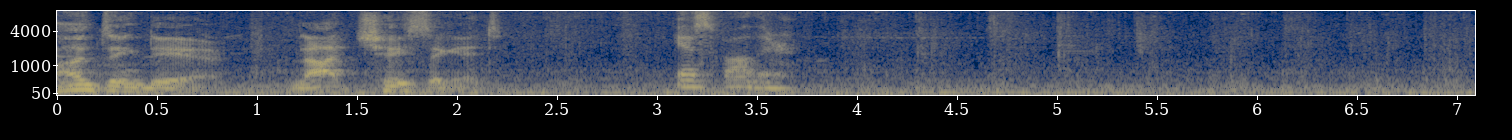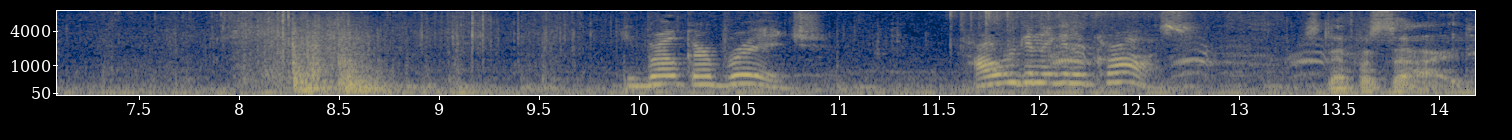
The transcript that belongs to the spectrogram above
Hunting deer, not chasing it. Yes, Father. He broke our bridge. How are we gonna get across? Step aside.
